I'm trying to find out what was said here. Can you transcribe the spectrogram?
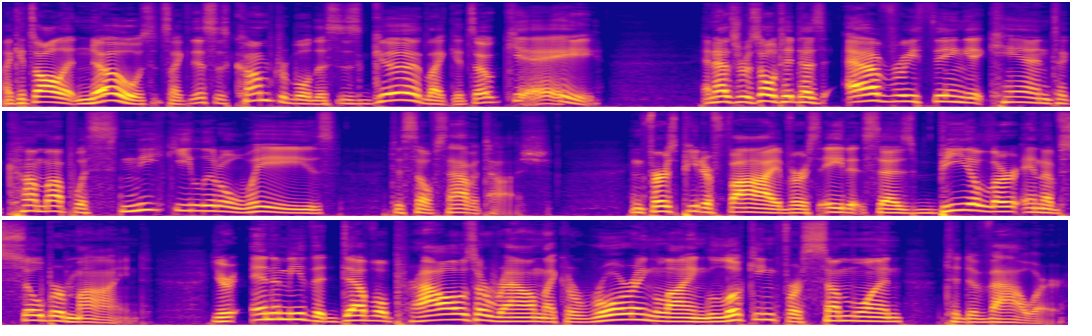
Like it's all it knows. It's like, this is comfortable. This is good. Like it's okay. And as a result, it does everything it can to come up with sneaky little ways to self sabotage. In 1 Peter 5, verse 8, it says, Be alert and of sober mind. Your enemy, the devil, prowls around like a roaring lion looking for someone to devour.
